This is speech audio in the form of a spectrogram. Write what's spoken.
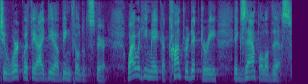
to work with the idea of being filled with the Spirit. Why would he make a contradictory example of this?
